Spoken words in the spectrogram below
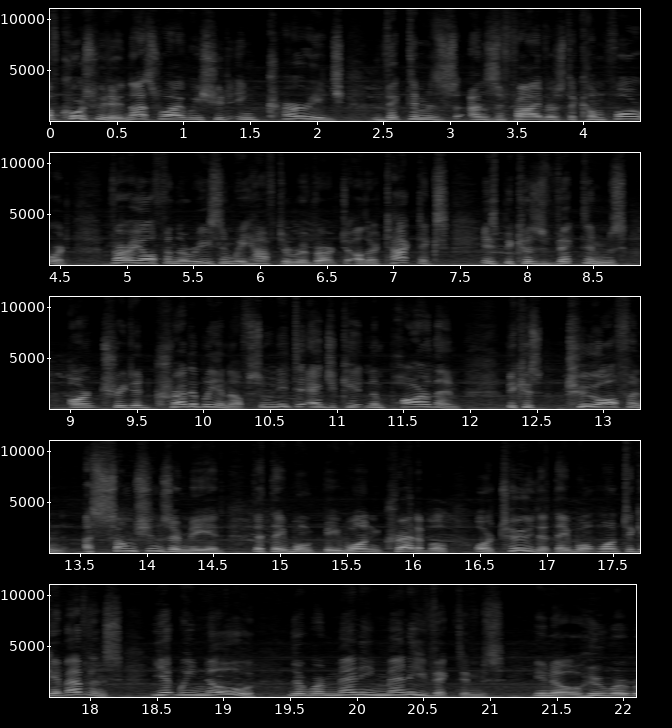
Of course we do, and that's why we should encourage victims and survivors to come forward. Very often the reason we have to revert to other tactics is because victims aren't treated credibly enough. So we need to educate and empower them because too often assumptions are made that they won't be one, credible, or two, that they won't want to give evidence. Yet we know there were many, many victims, you know, who were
